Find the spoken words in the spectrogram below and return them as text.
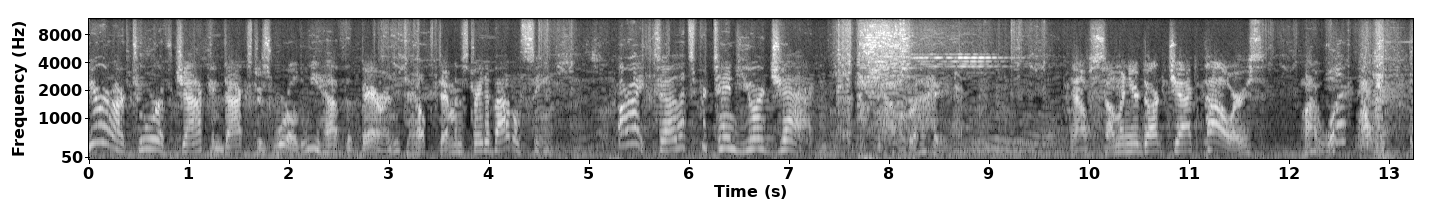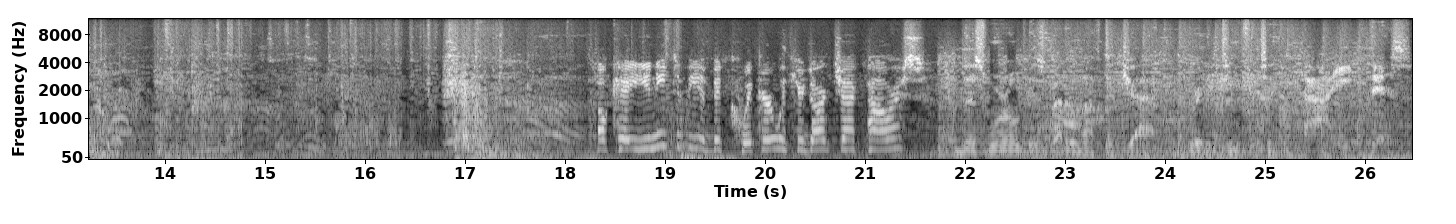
Here in our tour of Jak and Daxter's world, we have the Baron to help demonstrate a battle scene. All right, uh, let's pretend you're Jak. All right. Now summon your Dark Jak powers. My what? Okay, you need to be a bit quicker with your Dark Jak powers. This world is better left to Jak. Rated T for team. Ah, eat this.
